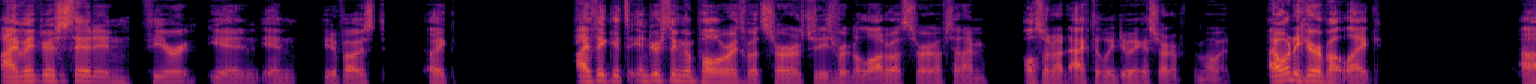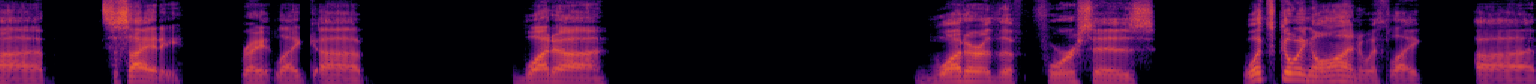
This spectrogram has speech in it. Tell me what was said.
I'm interested in theory in in you know, if I was like, I think it's interesting when Paul writes about startups, but he's written a lot about startups, and I'm also not actively doing a startup at the moment. I want to hear about like, uh, society, right? Like, uh, what uh, what are the forces? What's going on with like uh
